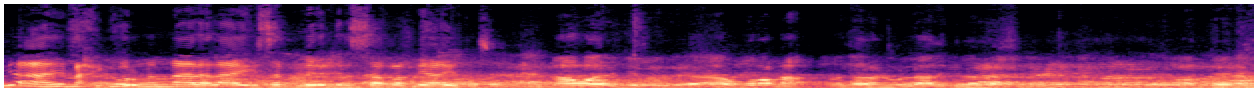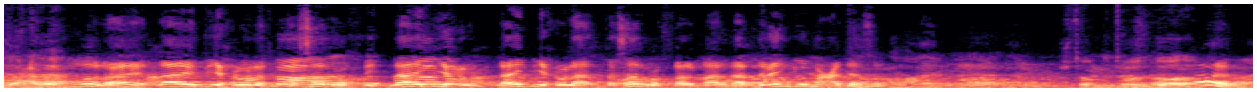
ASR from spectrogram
يعني محجور من ماله لا يسبب يتصرف فيها أي تصرف. ما هو الغرماء مثلا ولا عليه ولا لا يبيحوا له التصرف. لا يبيحوا لا يبيحوا له التصرف في المال. ذا من عنده ما ملك شلون تقول دولة أيوة.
